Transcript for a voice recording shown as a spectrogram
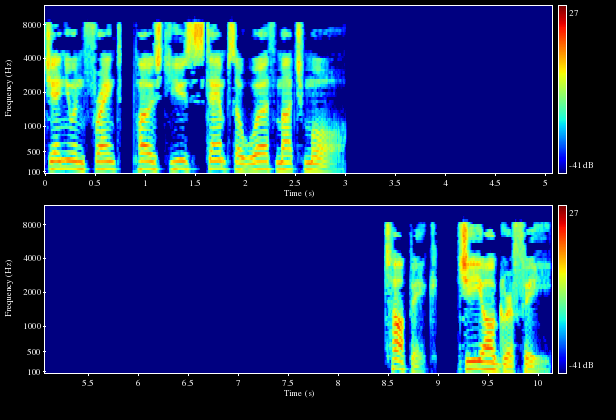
Genuine franked, post used stamps are worth much more. Geography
